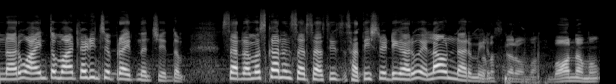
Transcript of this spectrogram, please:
ఉన్నారు. ఆయనతో మాట్లాడించే ప్రయత్నం చేద్దాం. సార్ నమస్కారం సార్ సతీ- సతీష్ రెడ్డి గారు. ఎలా ఉన్నారు మీరు? నమస్కారం అమ్మా. బాగున్నాము.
